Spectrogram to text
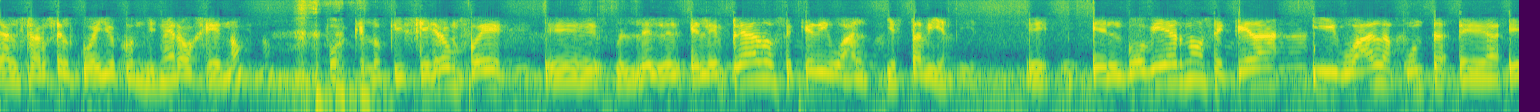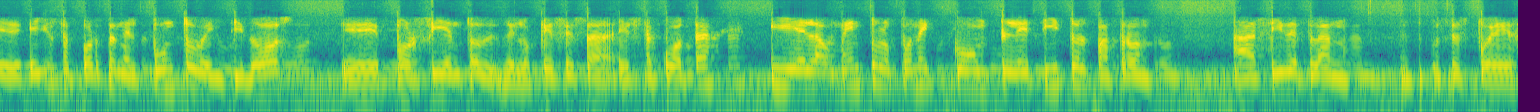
alzarse el cuello con dinero ajeno, porque lo que hicieron fue el, el empleado se queda igual y está bien eh, el gobierno se queda igual, apunta, eh, eh, ellos aportan el punto 22 eh, por ciento de, lo que es esa, esa cuota y el aumento lo pone completito el patrón, así de plano. Entonces, pues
